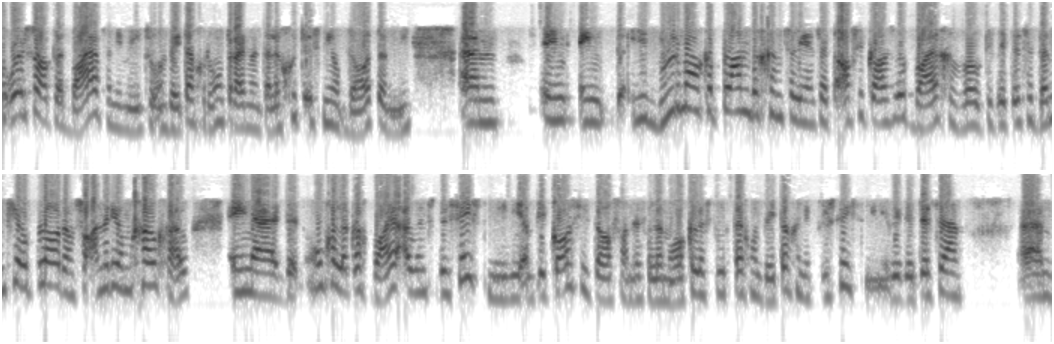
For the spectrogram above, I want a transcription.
veroorsaak dat baie van die mense onwettig rondry want hulle goed is nie op datum nie. Ehm um, en en die boer maak 'n plan beginsel in Suid-Afrika is ook baie gewild. Jy weet, as 'n ding vir jou pla dan verander jy hom gou-gou en uh, dit ongelukkig baie ouens besef nie die implikasies daarvan is hulle maak hulle voertuig onwettig in die proses nie. Jy weet, dit is 'n uh, Ehm um,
